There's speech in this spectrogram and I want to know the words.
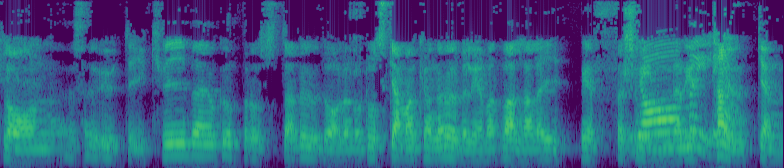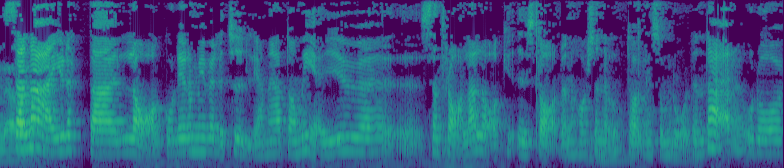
plan ute i Kviberg och upprusta Rudalen och då ska man kunna överleva att Vallhalla IP försvinner ja, i tanken? Sen är ju detta lag och det är de ju väldigt tydliga med att de är ju eh, centrala lag i staden och har sina mm. upptagningsområden där och då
